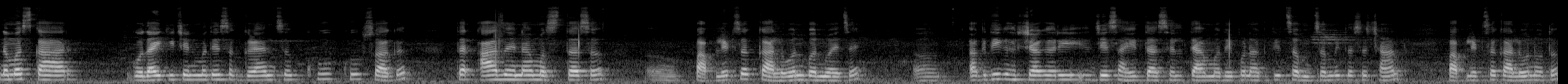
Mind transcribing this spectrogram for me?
नमस्कार. गोदाई किचनमध्ये सगळ्यांचं खूप खूप स्वागत. तर आज आहे ना मस्त असं पापलेटचं कालवण बनवायचं आहे अगदी घरच्या घरी जे साहित्य असेल त्यामध्ये पण अगदी चमचमीत असं छान पापलेटचं कालवण होतं.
